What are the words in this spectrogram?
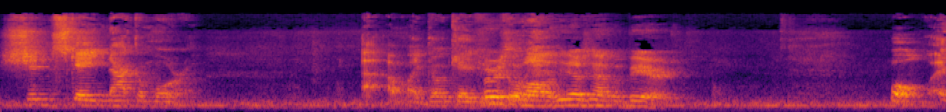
Shinsuke Nakamura. I'm like, okay. dude, First of all, ahead. he doesn't have a beard. well, uh,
